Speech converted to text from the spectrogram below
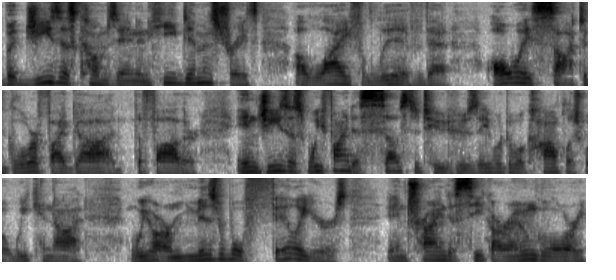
But Jesus comes in and he demonstrates a life lived that always sought to glorify God the Father. In Jesus, we find a substitute who's able to accomplish what we cannot. We are miserable failures in trying to seek our own glory,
